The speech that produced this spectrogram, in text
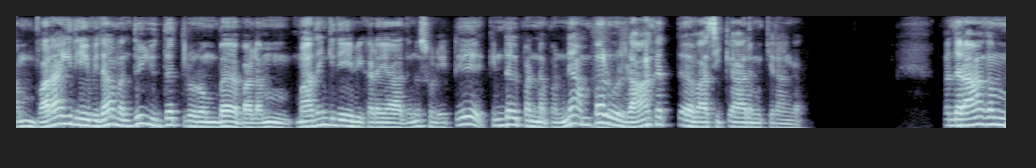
அம் வராகி தேவி தான் வந்து யுத்தத்தில் ரொம்ப பலம் மதங்கி தேவி கிடையாதுன்னு சொல்லிட்டு கிண்டல் பண்ண பண்ண அம்பாள் ஒரு ராகத்தை வாசிக்க ஆரம்பிக்கிறாங்க. அந்த ராகம்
